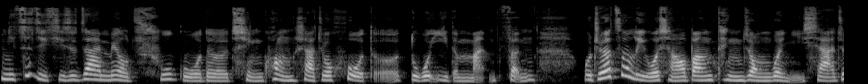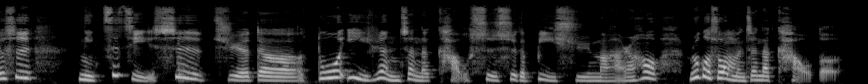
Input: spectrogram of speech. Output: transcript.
你自己其实，在没有出国的情况下就获得多益的满分，我觉得这里我想要帮听众问一下，就是。你自己是觉得多益认证的考试是个必须吗？然后，如果说我们真的考了，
